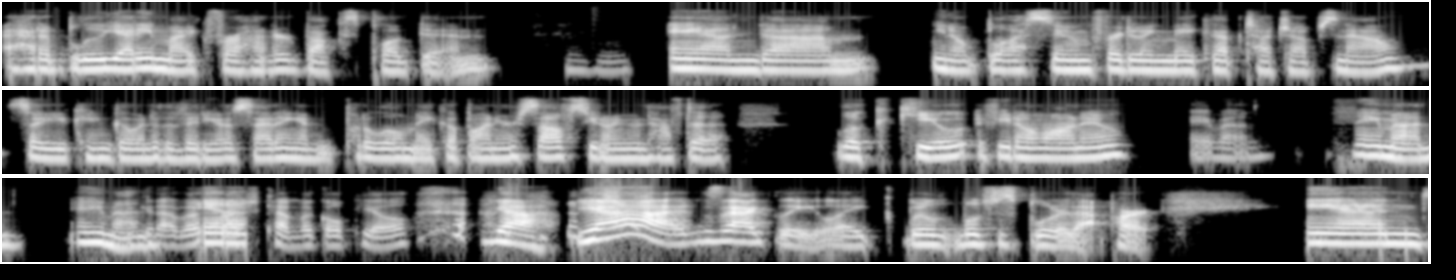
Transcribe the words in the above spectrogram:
I had a Blue Yeti mic for a hundred bucks plugged in, mm-hmm. and um, you know, bless Zoom for doing makeup touch ups now. So you can go into the video setting and put a little makeup on yourself, so you don't even have to look cute if you don't want to. Amen. Amen. Amen. You can have a and, fresh chemical peel. yeah. Yeah, exactly. Like we'll we'll just blur that part. And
